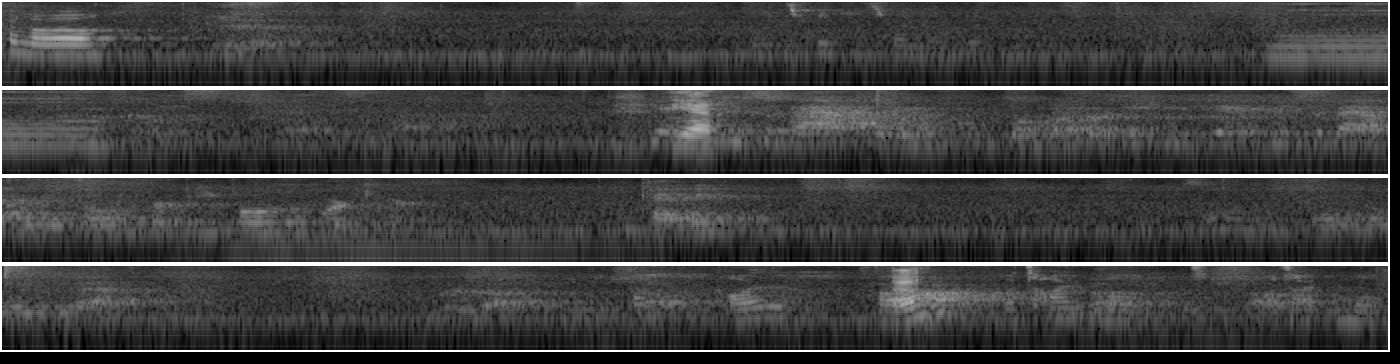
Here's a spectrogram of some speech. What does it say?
Hello. What's Fina's phone number? Mm, Can't Yeah. use the bathroom. It's only for people. You can't use the bathroom. It's only for people who work here. Okay? So don't go in the bathroom. Art. huh? What's art mode? What's art mode?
